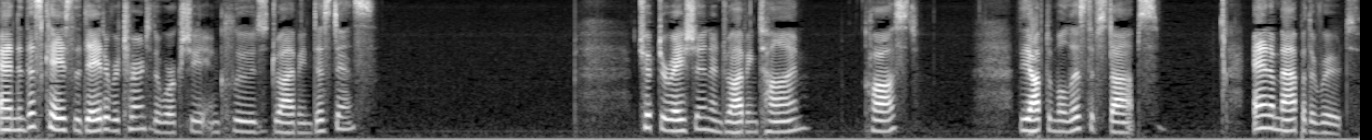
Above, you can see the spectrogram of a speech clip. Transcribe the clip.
and in this case the data returned to the worksheet includes driving distance, trip duration and driving time, cost, the optimal list of stops, and a map of the route.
